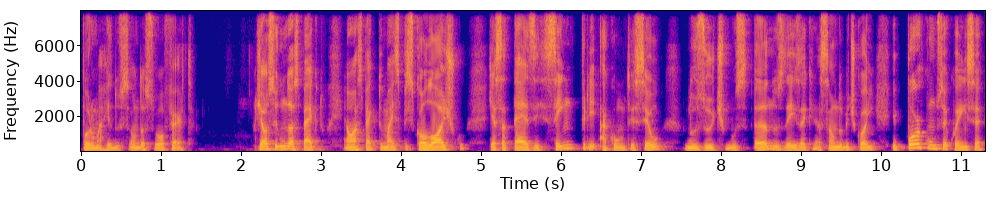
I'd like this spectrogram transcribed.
por uma redução da sua oferta. Já o segundo aspecto é um aspecto mais psicológico, que essa tese sempre aconteceu nos últimos anos desde a criação do Bitcoin e por consequência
